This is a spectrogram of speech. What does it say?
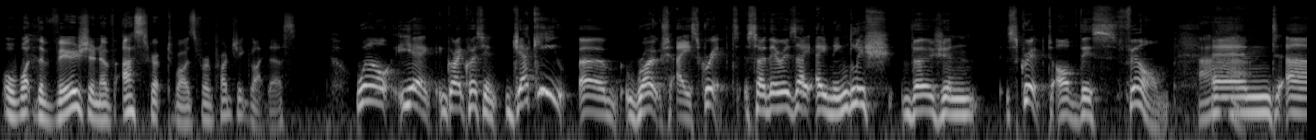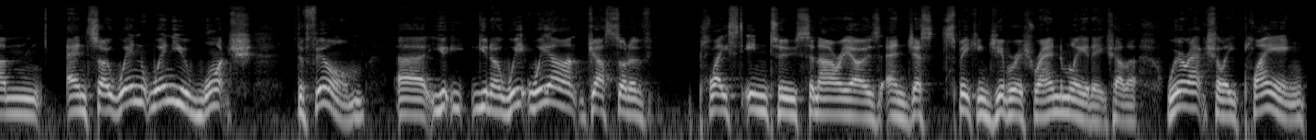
or what the version of a script was for a project like this. Well, yeah, great question. Jackie uh, wrote a script, so there is a, an English version script of this film, and um, and so when when you watch the film, uh, you you know we we aren't just sort of placed into scenarios and just speaking gibberish randomly at each other. We're actually playing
